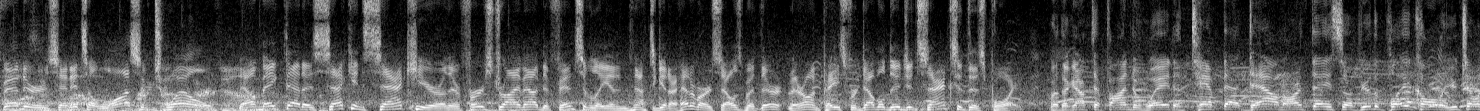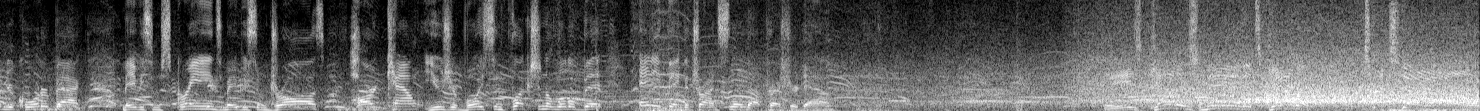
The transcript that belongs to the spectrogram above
defenders, and it's a loss of 12. Now make that a second sack here on their first drive out defensively, and not to get ahead of ourselves, but they're, they're on pace for double-digit sacks at this point. Well, they're going to have to find a way to tamp that down, aren't they? So if you're the play caller, you're telling your quarterback maybe some screens, maybe some draws, hard count, use your voice inflection a little bit, anything to try and slow that pressure down. He's got his man. It's Gallup.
